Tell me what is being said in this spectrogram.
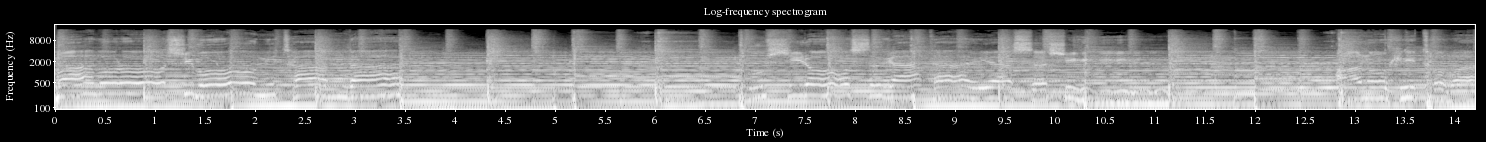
幻を見たんだ後ろ姿優しいは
